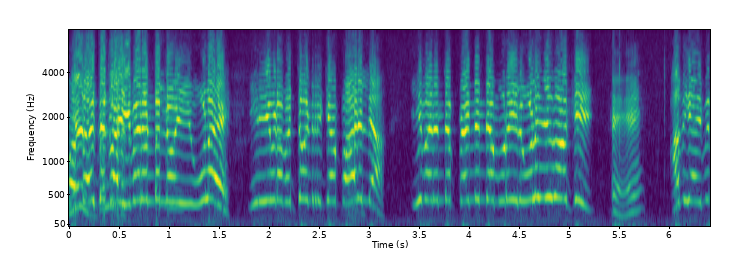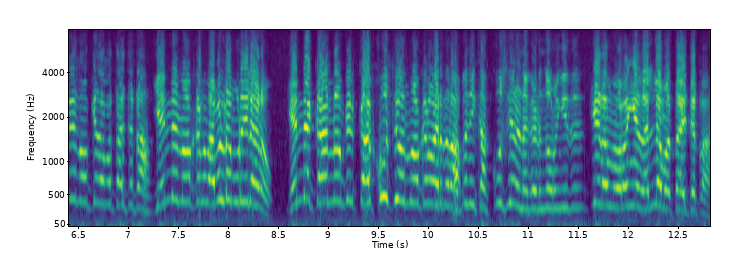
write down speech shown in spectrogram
മത്തായിച്ചേട്ടാ, ഇവനുണ്ടല്ലോ ഈ ഊളെ. ഇനി ഇവിടെ വെച്ചോണ്ടിരിക്കാൻ പാടില്ല. ഇവൻ എന്റെ പെണ്ണിന്റെ മുറിയിൽ ഒളിഞ്ഞു നോക്കി. അത് ഇവനെ നോക്കിയതാ മത്താച്ചേട്ടാ. എന്നെ നോക്കണം അവളുടെ മുറിയിലാണോ? എന്നെ കാണണമെങ്കിൽ കക്കൂസി വന്ന് നോക്കണമായിരുന്നു? അപ്പൊ നീ കക്കൂസിലാണ് കിടന്നുറങ്ങിയത്? കിടന്നുറങ്ങിയതല്ല മത്തായിച്ചേട്ടാ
